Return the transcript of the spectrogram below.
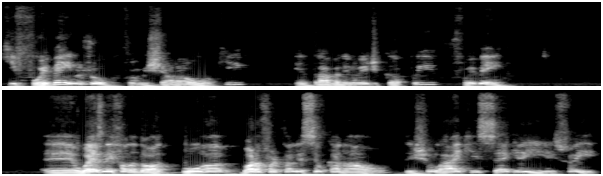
Que foi bem no jogo. Foi o Michel Araújo que entrava ali no meio de campo e foi bem. É, Wesley falando, ó, boa, bora fortalecer o canal. Deixa o like e segue aí, é isso aí.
